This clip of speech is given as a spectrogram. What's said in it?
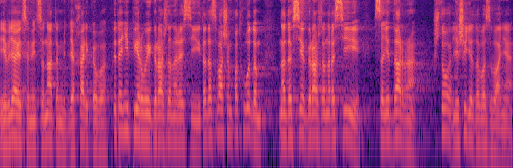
являются меценатами для Харькова. Это не первые граждане России. Тогда с вашим подходом надо всех граждан России солидарно что лишить этого звания.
